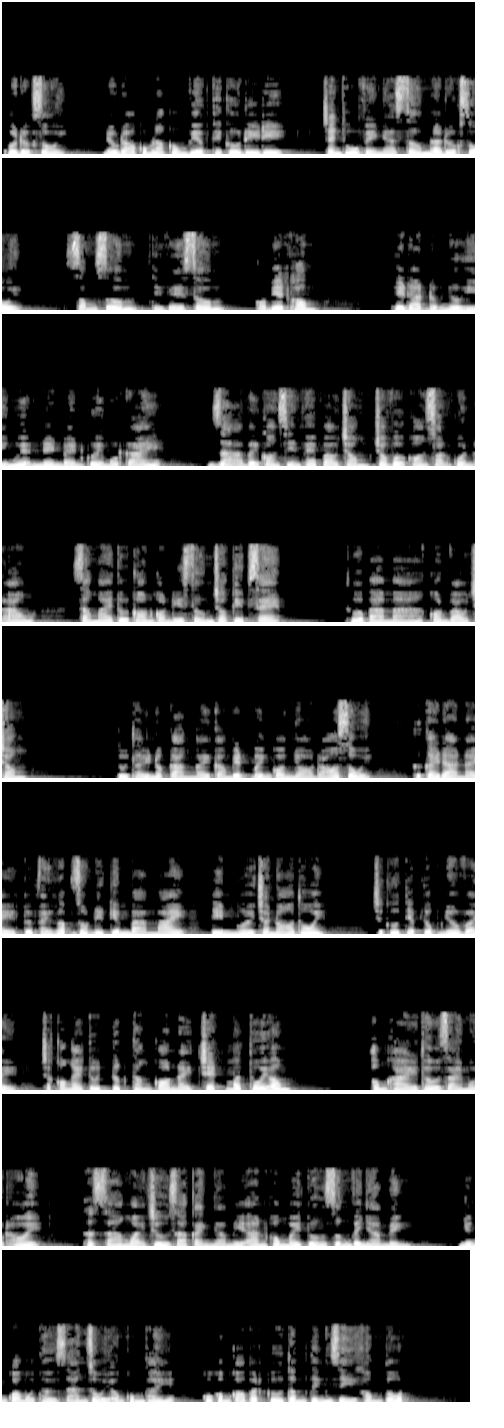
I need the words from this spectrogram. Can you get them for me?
Thôi được rồi, Nếu đó cũng là công việc thì cứ đi đi. Tranh thủ về nhà sớm là được rồi. Xong sớm thì về sớm, Có biết không? Thế đạt được như ý nguyện nên bèn cười một cái. Dạ vậy con xin phép vào trong Cho vợ con soạn quần áo. Sáng mai tụi con còn đi sớm cho kịp xe. Thưa ba má, con vào trong. Tôi thấy nó càng ngày càng biết bênh con nhỏ đó rồi. Cứ cái đà này tôi phải gấp rút đi kiếm bà Mai, Tìm người cho nó thôi. Chứ cứ tiếp tục như vậy, Chắc có ngày tôi tức thằng con này chết mất thôi ông. Ông Khải thở dài một hơi. Thật ra ngoại trừ gia cảnh nhà Mỹ An không mấy tương xứng với nhà mình. Nhưng qua một thời gian rồi ông cũng thấy Cô không có bất cứ tâm tính gì không tốt.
